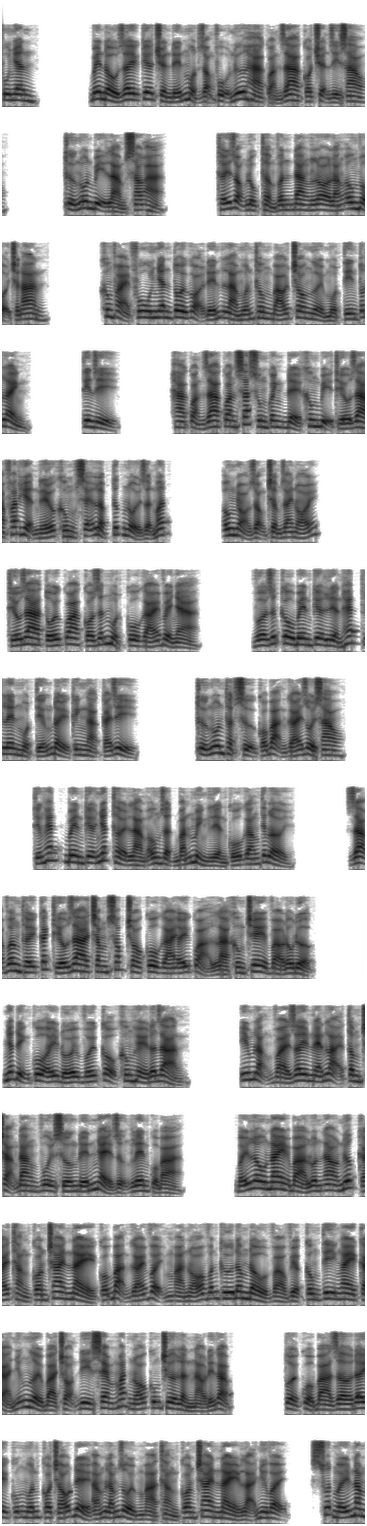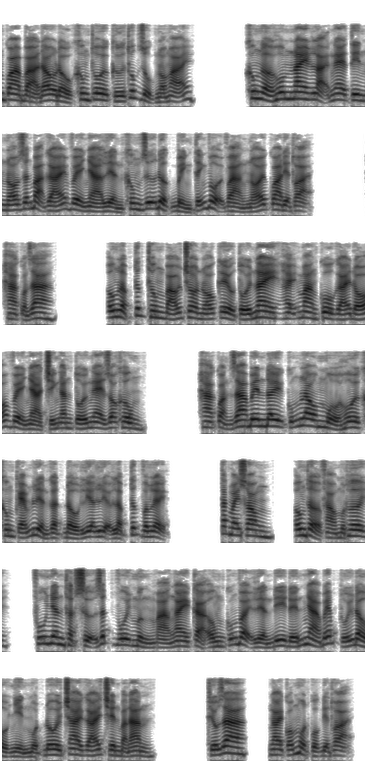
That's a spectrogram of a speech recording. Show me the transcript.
Phu nhân. Bên đầu dây kia truyền đến một giọng phụ nữ hà quản gia có chuyện gì sao? Thử ngôn bị làm sao hả? Thấy giọng lục thẩm vân đang lo lắng ông nội trấn an. Không phải phu nhân tôi gọi đến là muốn thông báo cho người một tin tốt lành. Tin gì? Hà quản gia quan sát xung quanh để không bị thiếu gia phát hiện nếu không sẽ lập tức nổi giận mất. Ông nhỏ giọng chậm rãi nói. Thiếu gia tối qua có dẫn một cô gái về nhà. Vừa dứt câu bên kia liền hét lên một tiếng đầy kinh ngạc cái gì. Thử ngôn thật sự có bạn gái rồi sao? Tiếng hét bên kia nhất thời làm ông giật bắn mình liền cố gắng tiếp lời. Dạ vâng thấy cách thiếu gia chăm sóc cho cô gái ấy quả là không chê vào đâu được. Nhất định cô ấy đối với cậu không hề đơn giản. Im lặng vài giây nén lại tâm trạng đang vui sướng đến nhảy dựng lên của bà. Bấy lâu nay bà luôn ao nước cái thằng con trai này có bạn gái vậy mà nó vẫn cứ đâm đầu vào việc công ty ngay cả những người bà chọn đi xem mắt nó cũng chưa lần nào đến gặp. Tuổi của bà giờ đây cũng muốn có cháu để ấm lắm rồi mà thằng con trai này lại như vậy. Suốt mấy năm qua bà đau đầu không thôi cứ thúc giục nó mãi. Không ngờ hôm nay lại nghe tin nó dẫn bạn gái về nhà liền không giữ được bình tĩnh vội vàng nói qua điện thoại. Hà quản gia. Ông lập tức thông báo cho nó kêu tối nay hãy mang cô gái đó về nhà chính ăn tối nghe rõ không. Hà quản gia bên đây cũng lau mồ hôi không kém liền gật đầu lia lịa lập tức vâng lệnh. Tắt máy xong, ông thở phào một hơi, phu nhân thật sự rất vui mừng mà ngay cả ông cũng vậy liền đi đến nhà bếp túi đầu nhìn một đôi trai gái trên bàn ăn. Thiếu ra, ngài có một cuộc điện thoại.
